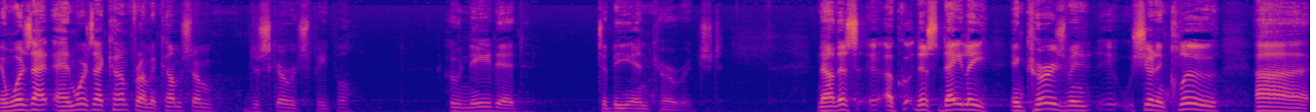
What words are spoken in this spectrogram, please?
And where's that and where's that come from? It comes from discouraged people who needed to be encouraged. Now, this, uh, this daily encouragement should include uh,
